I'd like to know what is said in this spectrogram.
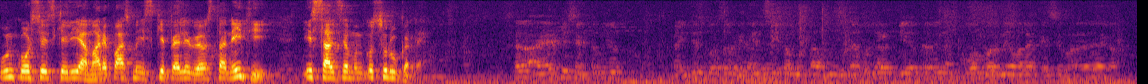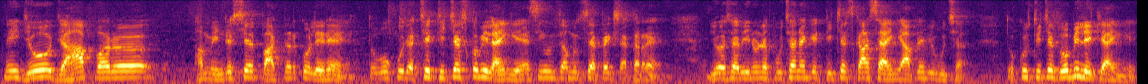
उन कोर्सेज के लिए हमारे पास में इसके पहले व्यवस्था नहीं थी। इस साल से हम उनको शुरू कर रहे हैं सर आईआईटी सेंटर में जो पैंतीस परसेंट वैकेंसी का मुद्दा आपने उठाया, तो जरा क्लियर करें ना कौन भरने वाला है कैसे भरा जाएगा नहीं, जो जहाँ पर हम इंडस्ट्रियल पार्टनर को ले रहे हैं तो वो कुछ अच्छे टीचर्स को भी लाएँगे। ऐसी उनसे हम उनसे अपेक्षा कर रहे हैं। जो ऐसे अभी इन्होंने पूछा ना कि टीचर्स कहाँ से आएँगे, आपने भी पूछा। तो कुछ टीचर्स वो भी लेके आएँगे।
